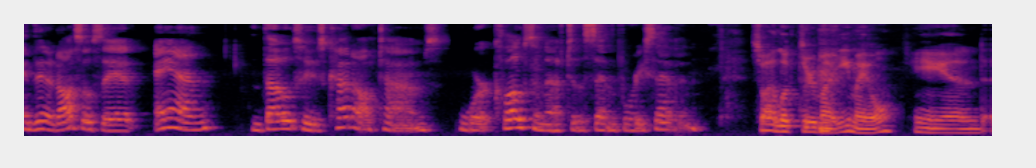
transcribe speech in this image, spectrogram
And then it also said, and those whose cutoff times were close enough to the 747. So I looked through my email, and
